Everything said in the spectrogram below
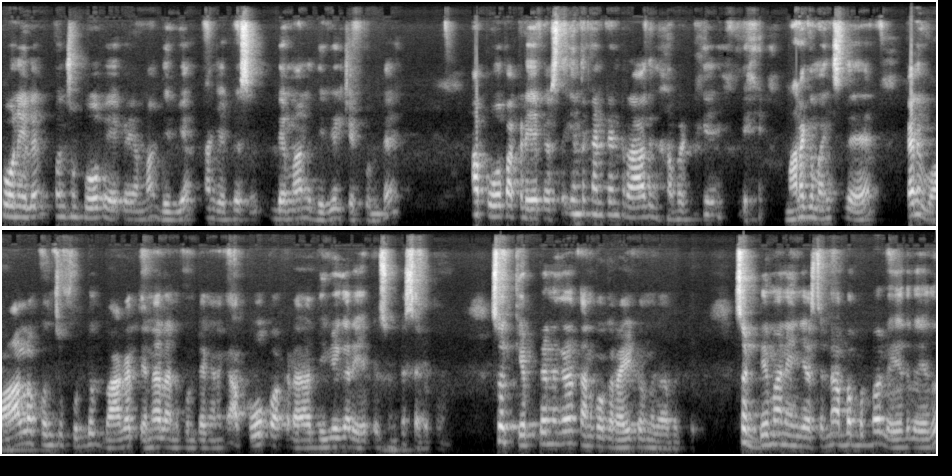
పోనీలే కొంచెం పోపు అయిపోయమ్మా దివ్య అని చెప్పేసి డిమాండ్ దివ్యకి చెప్పుకుంటే ఆ పోపు అక్కడ వేపేస్తే ఇంత కంటెంట్ రాదు కాబట్టి మనకు మంచిదే. కానీ వాళ్ళ కొంచెం ఫుడ్ బాగా తినాలనుకుంటే కనుక ఆ పోపు అక్కడ దివ్య గారు వేపేసి ఉంటే సరిపోతుంది. సో కెప్టెన్గా తనకు ఒక రైట్ ఉంది కాబట్టి. సో డిమాండ్ ఏం చేస్తాడు అబ్బాబ్బా లేదు లేదు.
